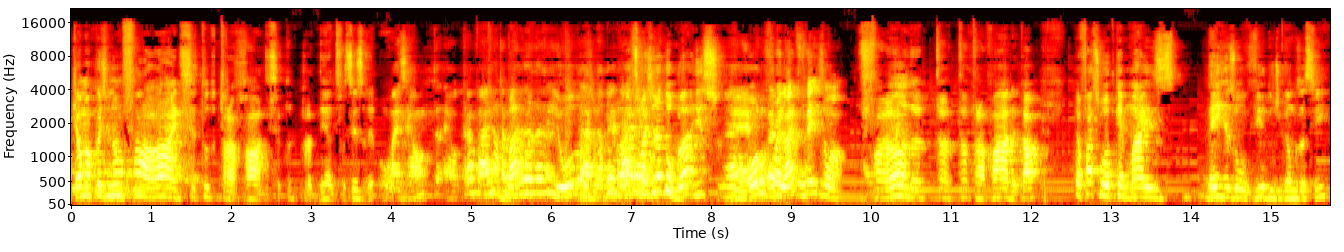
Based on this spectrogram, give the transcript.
que é uma coisa de não falar, de ser tudo travado, de ser tudo pra dentro. Se vocês Mas é um, é um trabalho, um trabalho maravilhoso. Da- da Nossa, dublagem. imagina dublar isso. É, o Rolo é, foi lá e fez, ó, falando, tá, tá travado e tal. Eu faço outro que é mais bem resolvido, digamos assim.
